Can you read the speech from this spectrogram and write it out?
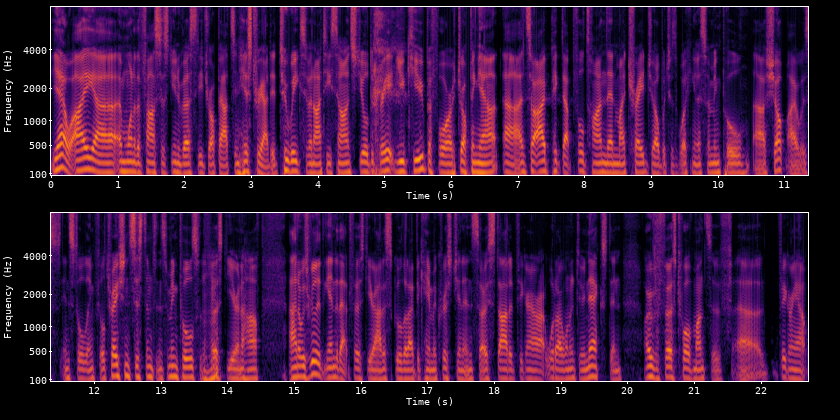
Yeah, well, I uh, am one of the fastest university dropouts in history. I did two weeks of an IT science dual degree at UQ before dropping out. Uh, and so I picked up full time then my trade job, which was working in a swimming pool uh, shop. I was installing filtration systems in swimming pools for the Mhm. first year and a half. And it was really at the end of that first year out of school that I became a Christian. And so I started figuring out what I want to do next. And over the first 12 months of uh, figuring out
